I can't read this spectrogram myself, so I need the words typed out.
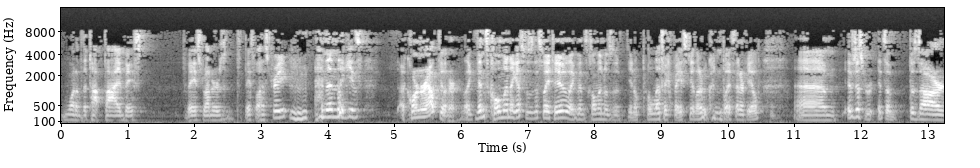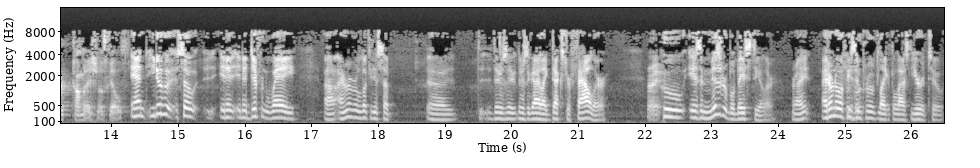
one of the top five base base runners in baseball history. Mm-hmm. And then like he's a corner outfielder. Like Vince Coleman I guess was this way too. Like Vince Coleman was a you know prolific base stealer who couldn't play center field. Um it was just it's a bizarre combination of skills. And you know, who, so in a, in a different way, uh, I remember looking this up. Uh, th- there's a there's a guy like Dexter Fowler Right. who is a miserable base stealer. Right. I don't know if he's Mhm. improved like the last year or two,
